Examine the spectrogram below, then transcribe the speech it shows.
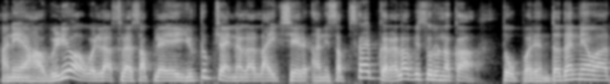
आणि हा व्हिडिओ आवडला असल्यास आपल्या या यूट्यूब चॅनलला लाईक शेअर आणि सबस्क्राईब करायला विसरू नका. तोपर्यंत धन्यवाद.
